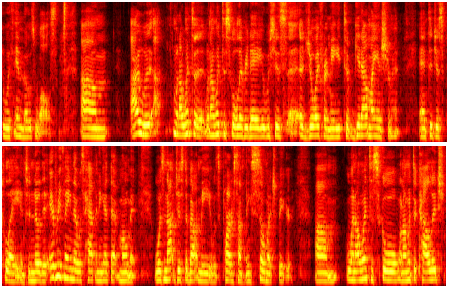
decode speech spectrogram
within those walls. Um, I would when I went to when I went to school every day, it was just a joy for me to get out my instrument and to just play and to know that everything that was happening at that moment was not just about me; it was part of something so much bigger. Um, when I went to school, when I went to college,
